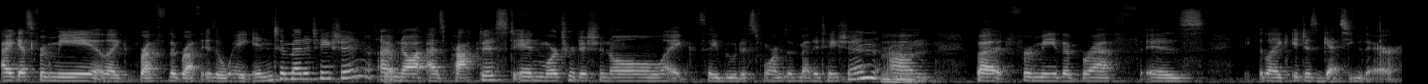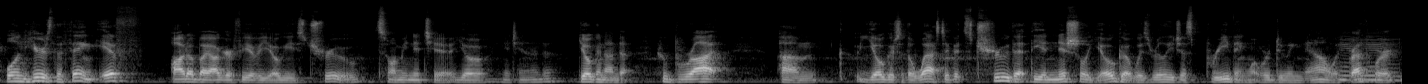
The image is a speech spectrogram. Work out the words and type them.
I guess for me, like breath, the breath is a way into meditation. I'm not as practiced in more traditional, like say Buddhist forms of meditation. Mm-hmm. Um, but for me, the breath is like it just gets you there. Well, and here's the thing: if autobiography of a yogi is true, Swami Nitya Yo, Nityananda Yogananda, who brought um, yoga to the West, if it's true that the initial yoga was really just breathing, what we're doing now with breath work, mm.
